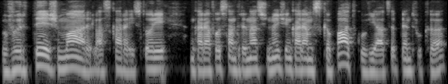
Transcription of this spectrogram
vârtej mare la scara istoriei în care a fost antrenați și noi și în care am scăpat cu viață pentru că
